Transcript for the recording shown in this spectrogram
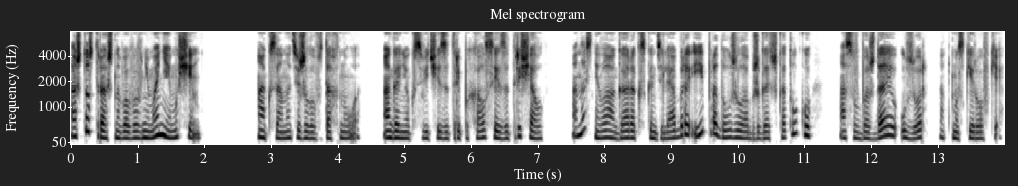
А что страшного во внимании мужчин? Оксана тяжело вздохнула. Огонек свечи затрепыхался и затрещал. Она сняла агарок с канделябра и продолжила обжигать шкатулку, освобождая узор от маскировки.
